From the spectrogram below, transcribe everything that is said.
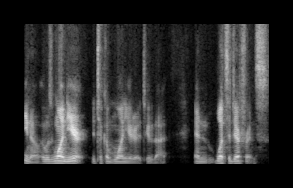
you know, it was one year. It took them one year to do that. And what's the difference?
